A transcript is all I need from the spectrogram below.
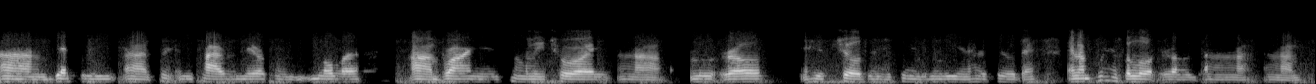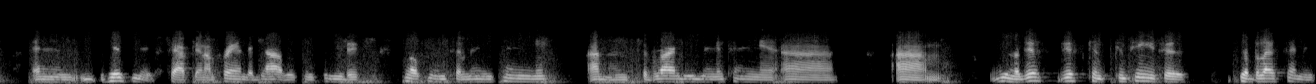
um, Destiny, uh, Trenton, Tyra, Miracle, Noah, um, Brian, Tony, Troy, uh, Earl, and his children, and Candy Marie and her children. And I'm praying for Lord Earl uh, um, and his next chapter, and I'm praying that God will continue to help him to maintain um, sobriety, maintain, uh, um, you know, just just con- continue to to bless him and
